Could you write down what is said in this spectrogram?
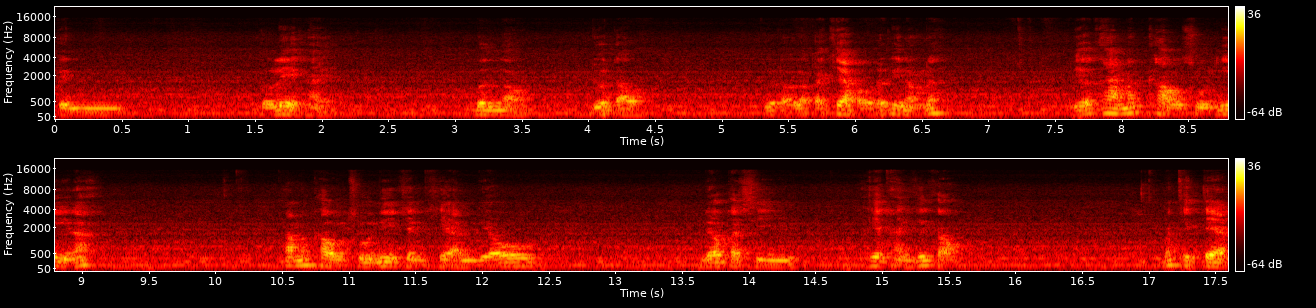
เป็นตัวเลขให้ เบิ่งเอาหยุดเอาหยุดเอาแล้วก็แคบเอาด้อพี่น้องเด้อเดี๋ยวถ้ามันเข้าศูนย์นี้นะถ้ามันเข้าศูนย์นี้เขียนเขียนเดี๋ยว เดี๋ยวก็สิเฮ็ดให้คือเก่ามันสิแตก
